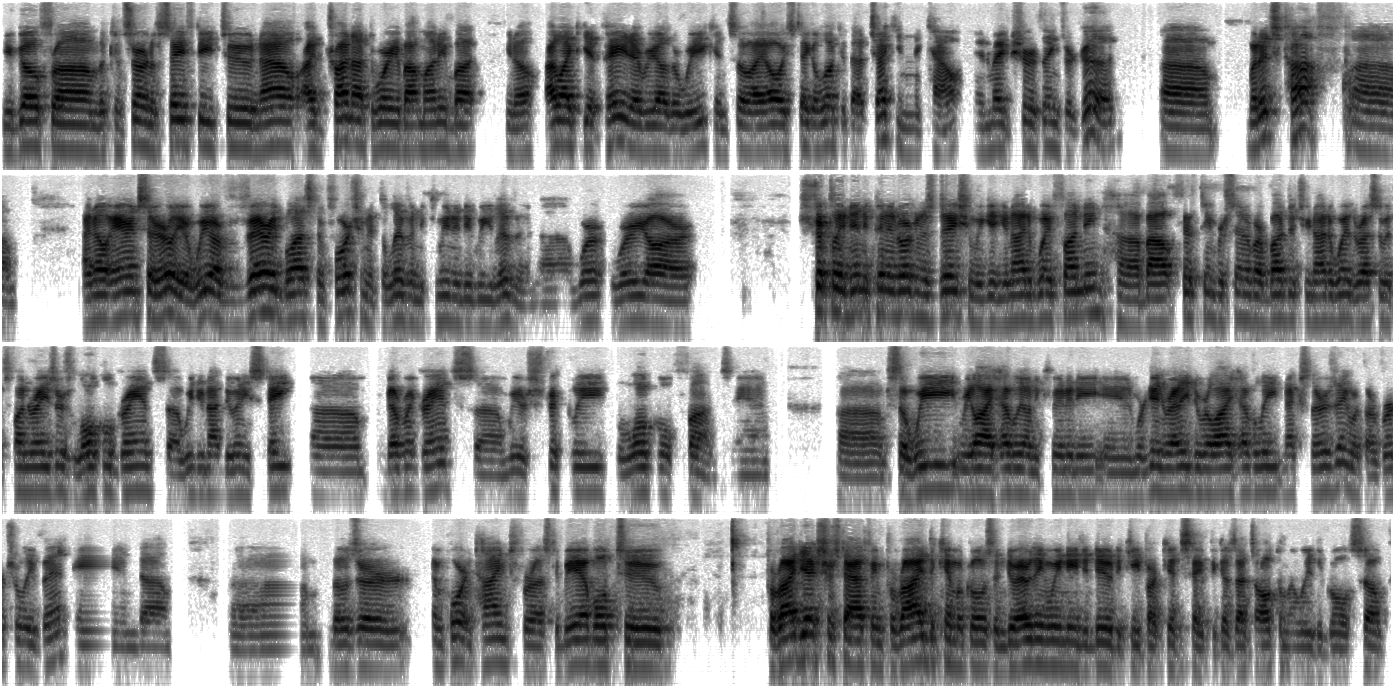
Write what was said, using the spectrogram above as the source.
you go from the concern of safety to now I try not to worry about money, but you know, I like to get paid every other week. And so I always take a look at that checking account and make sure things are good. Um, but it's tough. Um, I know Erin said earlier, we are very blessed and fortunate to live in the community we live in. Uh, we're, we are strictly an independent organization. We get United Way funding. Uh, about 15% of our budget's United Way. The rest of it's fundraisers, local grants. Uh, we do not do any state um, government grants. Uh, we are strictly local funds. And Um, so we rely heavily on the community, and we're getting ready to rely heavily next Thursday with our virtual event. And um, um, those are important times for us to be able to provide the extra staffing, provide the chemicals, and do everything we need to do to keep our kids safe because that's ultimately the goal. So,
